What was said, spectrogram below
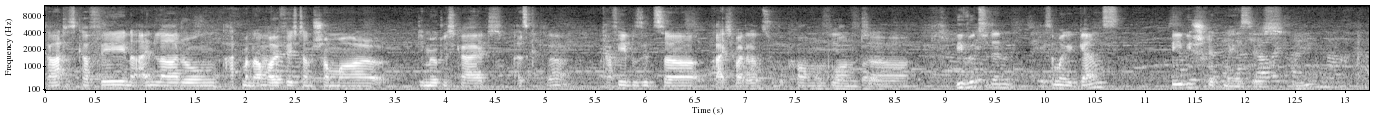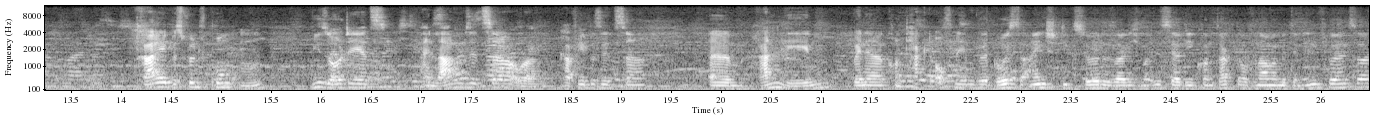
gratis Café, eine Einladung, hat man da Ja. häufig dann schon mal die Möglichkeit, als klar. Kaffeebesitzer Reichweite dazu bekommen. Und äh, wie würdest du denn, ich sag mal, ganz babyschrittmäßig, drei bis fünf Punkten, wie sollte jetzt ein Ladenbesitzer oder Kaffeebesitzer ähm, rangehen, wenn er Kontakt aufnehmen will? größte Einstiegshürde, sage ich mal, ist ja die Kontaktaufnahme mit dem Influencer.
